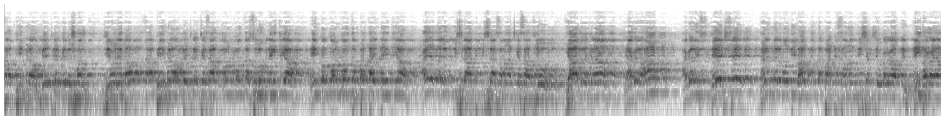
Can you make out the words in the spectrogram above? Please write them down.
साहब भीमराव अंबेडकर के दुश्मन। जिन्होंने बाबा साहब भीमराव अंबेडकर के साथ कौन कौन सा सलूक नहीं किया, इनको कौन कौन सा प्रताड़ित नहीं किया, अरे दलित पिछड़ा अति पिछड़ा समाज के साथियों, याद रखना कि अगर आप, अगर इस देश से नरेंद्र मोदी भारतीय जनता पार्टी सामंती शक्तियों को अगर आपने नहीं भगाया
